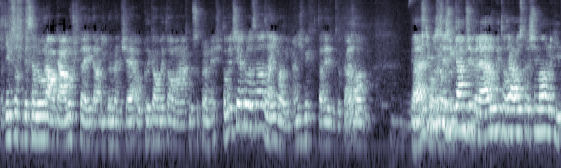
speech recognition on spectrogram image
zatímco by se mnou hrál kámoš, který teda Ibermensch je a uklikal by to a má nějakou super myš, to by přijde jako docela zajímavý, aniž bych tady dokázal... Já ti prostě říkám, že v reálu by to hrálo strašně málo lidí.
